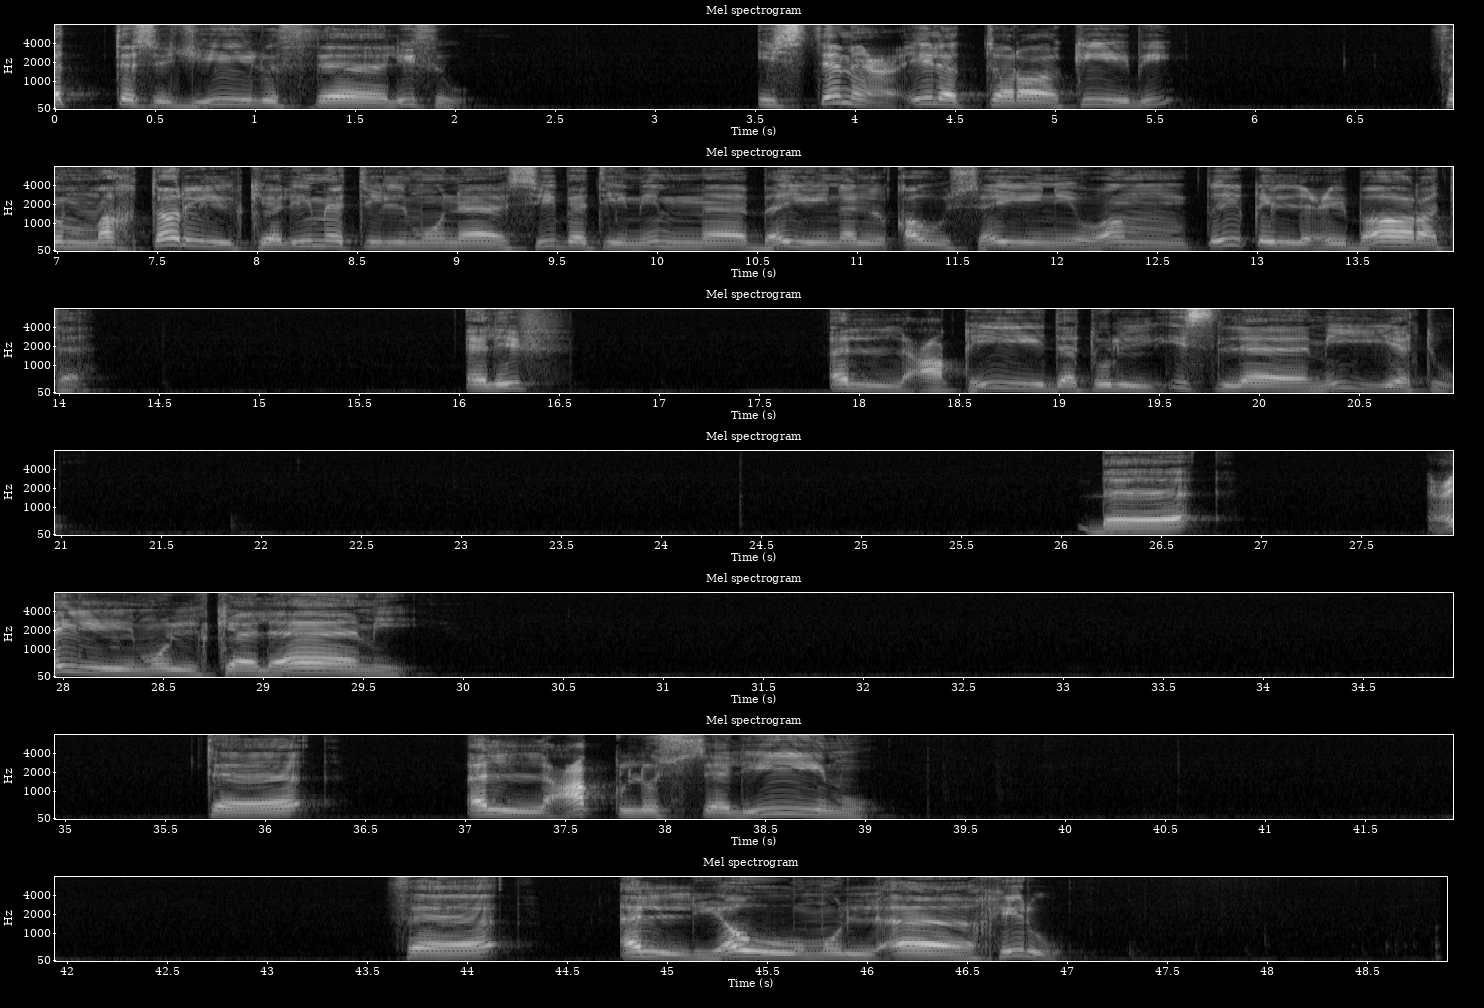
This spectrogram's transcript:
التسجيل الثالث. استمع إلى التراكيب ثم اختر الكلمة المناسبة مما بين القوسين وانطق العبارة. ألف. العقيدة الإسلامية. باء. علم الكلام. تاء العقل السليم. ثاء اليوم الآخر.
